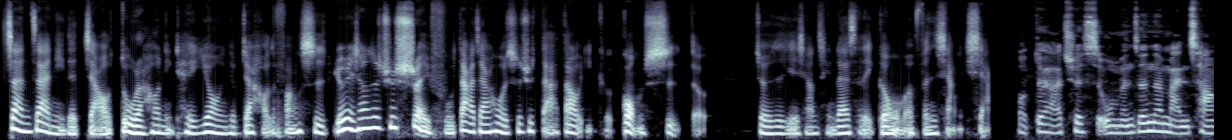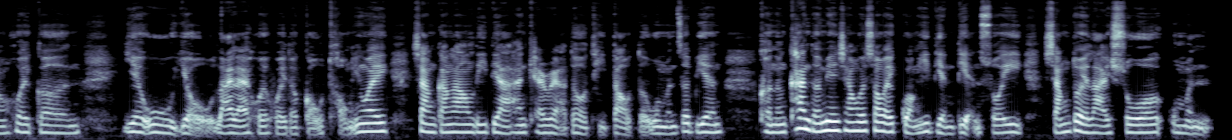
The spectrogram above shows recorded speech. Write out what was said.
站在你的角度，然后你可以用一个比较好的方式，有点像是去说服大家，或者是去达到一个共识的。就是也想请 Leslie 跟我们分享一下。哦，对啊，确实，我们真的蛮常会跟业务有来来回回的沟通，因为像刚刚 Lydia 和 Carrie 都有提到的，我们这边可能看的面向会稍微广一点点，所以相对来说，我们。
